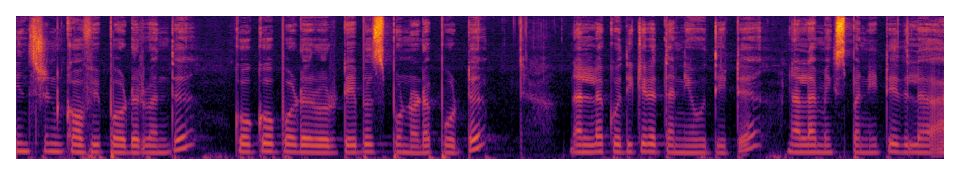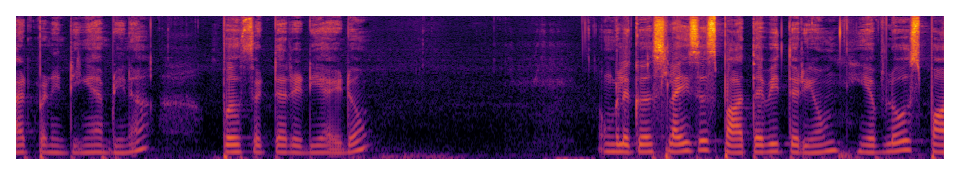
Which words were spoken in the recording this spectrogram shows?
இன்ஸ்டன்ட் காஃபி பவுடர் வந்து கோகோ பவுடர் ஒரு டேபிள் ஸ்பூனோட போட்டு நல்லா கொதிக்கிற தண்ணி ஊற்றிட்டு நல்லா மிக்ஸ் பண்ணிவிட்டு இதில் ஆட் பண்ணிட்டீங்க அப்படின்னா பர்ஃபெக்டாக ரெடி ஆகிடும் உங்களுக்கு ஸ்லைசஸ் பார்த்தாவே தெரியும் எவ்வளோ ஸ்பா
